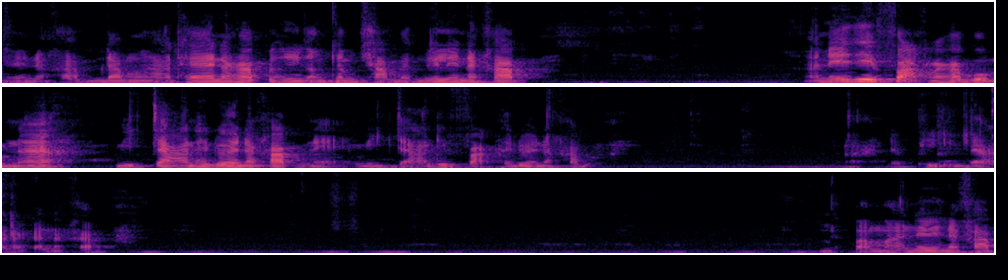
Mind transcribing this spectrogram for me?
นี่นะครับดำงาแท้นะครับเหลืองๆฉ่ำๆแบบนี้เลยนะครับ อันนี้ที่ฝักนะครับผมนะ มีจานให้ด้วยนะครับเนี่ยมีจานที่ฝักให้ด้วยนะครับเดี๋ยวพี่ได้แล้วกันนะครับ ประมาณนี้เลยนะครับ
